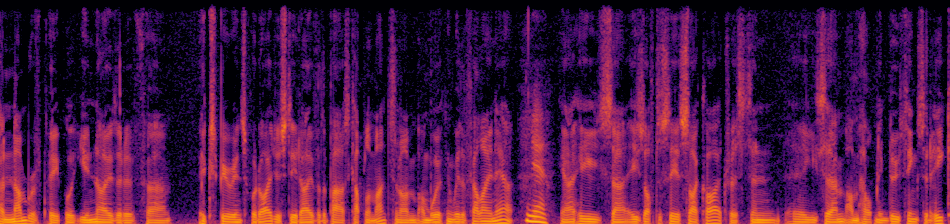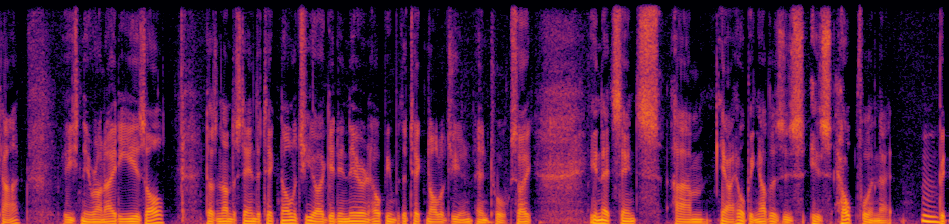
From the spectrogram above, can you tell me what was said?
a number of people that you know that have um, experienced what I just did over the past couple of months, and I'm I'm working with a fellow now. Yeah. You know, he's uh, he's off to see a psychiatrist, and he's um, I'm helping him do things that he can't. He's near on 80 years old, doesn't understand the technology. I get in there and help him with the technology and, and talk. So, in that sense, um, you know, helping others is, is helpful in that, Mm. but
